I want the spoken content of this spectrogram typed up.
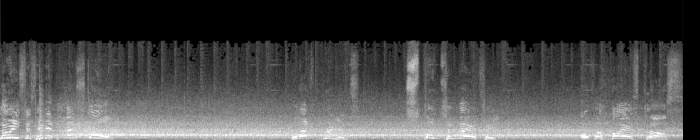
Luis has hit it and scored! Well, that's brilliant. Spontaneity of the highest class.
